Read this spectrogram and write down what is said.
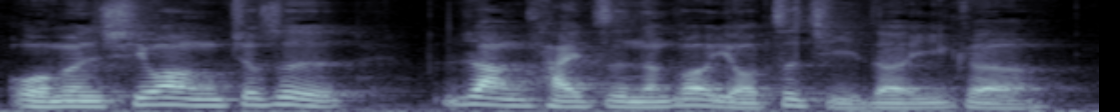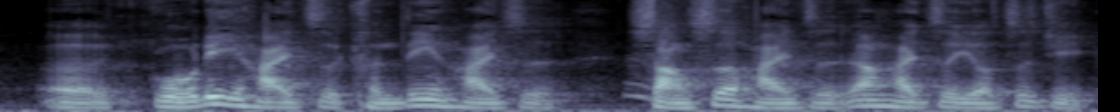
我们希望就是让孩子能够有自己的一个呃，鼓励孩子、肯定孩子、赏识孩子，让孩子有自己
